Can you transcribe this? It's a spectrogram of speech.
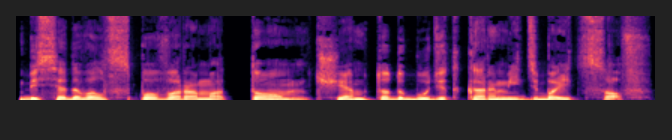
беседовал с поваром о том, чем тот будет кормить бойцов.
